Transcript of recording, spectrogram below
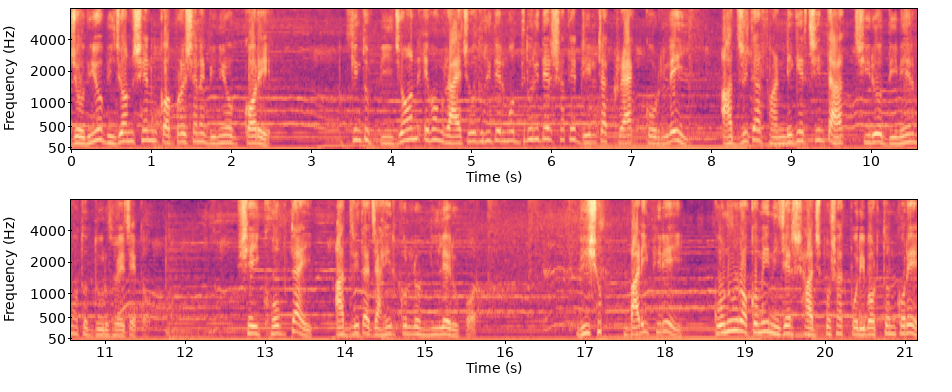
যদিও বিজন সেন কর্পোরেশনে বিনিয়োগ করে, কিন্তু বিজন এবং রায়চৌধুরীদের মধ্যে সাথে ডিলটা ক্র্যাক করলেই আদ্রিতার ফান্ডিং এর চিন্তা চিরদিনের মতো দূর হয়ে যেত। সেই ক্ষোভটাই আদ্রিতা জাহির করল নীলের উপর। ভীষণ বাড়ি ফিরেই কোনো রকমে নিজের সাজ পোশাক পরিবর্তন করে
